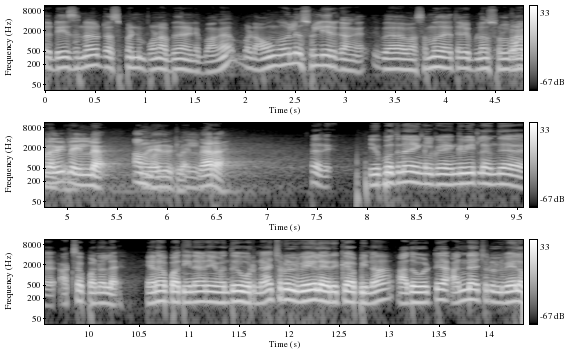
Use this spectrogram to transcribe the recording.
ஸோ டீசெண்டாக ட்ரெஸ் பண்ணி போகணும் அப்படி தான் நினைப்பாங்க. பட் அவங்களே சொல்லியிருக்காங்க. இப்போ சமுதாயத்தில் இப்படிலாம் சொல்கிறாங்க வீட்டில் இல்லை. ஆமாம் எதுக்கல இல்லை. வேற? சரி. இப்போ பார்த்தீங்கன்னா எங்களுக்கு எங்கள் வீட்டில் வந்து அக்செப்ட் பண்ணலை. ஏன்னா பார்த்தீங்கன்னா நீ வந்து ஒரு நேச்சுரல் வேலை இருக்குது அப்படின்னா அதை விட்டு அன்நேச்சுரல் வேலை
